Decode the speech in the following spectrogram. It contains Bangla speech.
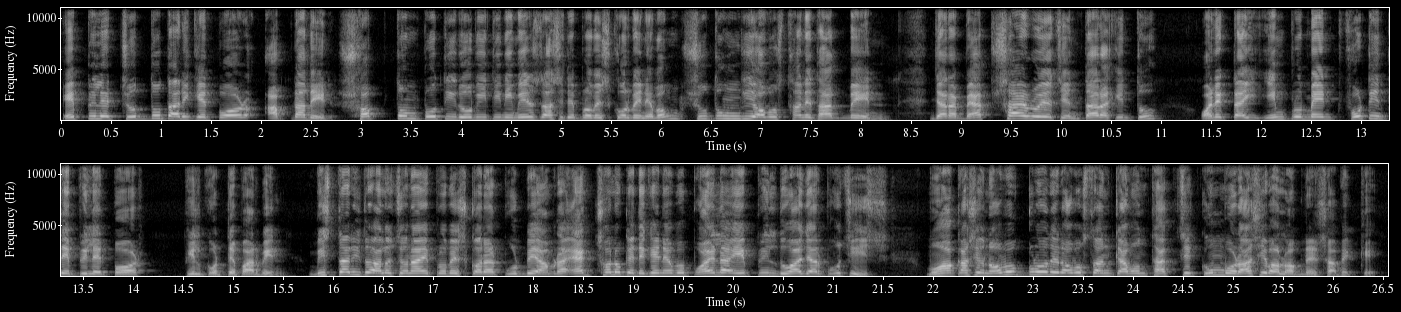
এপ্রিলের চোদ্দ তারিখের পর আপনাদের সপ্তম পতি রবি তিনি মেষ রাশিতে প্রবেশ করবেন এবং সুতুঙ্গি অবস্থানে থাকবেন। যারা ব্যবসায় রয়েছেন, তারা কিন্তু অনেকটাই ইমপ্রুভমেন্ট ফোরটিন্থ এপ্রিলের পর ফিল করতে পারবেন। বিস্তারিত আলোচনায় প্রবেশ করার পূর্বে আমরা এক ঝলকে দেখে নেব পয়লা এপ্রিল দু হাজার পঁচিশ। মহাকাশে নবগ্রহদের অবস্থান কেমন থাকছে কুম্ভ রাশি বা লগ্নের সাপেক্ষে?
